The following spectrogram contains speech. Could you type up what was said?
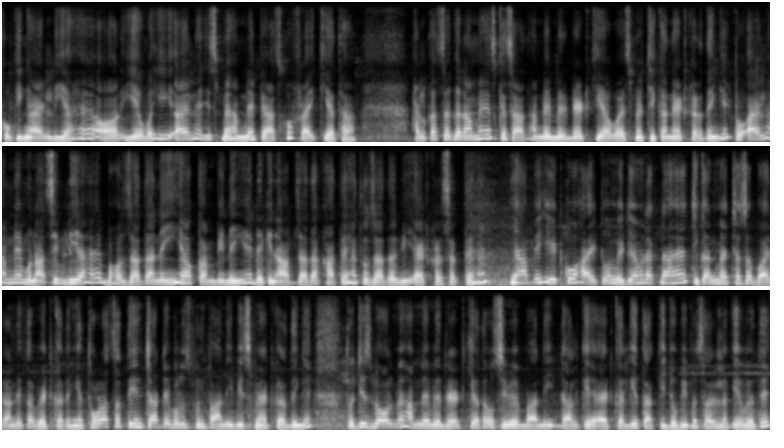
कुकिंग ऑयल लिया है और ये वही ऑयल है जिसमें हमने प्याज को फ्राई किया था। हल्का सा गर्म है, इसके साथ हमने मेरीनेट किया हुआ इसमें चिकन ऐड कर देंगे। तो ऑयल हमने मुनासिब लिया है, बहुत ज़्यादा नहीं है और कम भी नहीं है, लेकिन आप ज़्यादा खाते हैं तो ज़्यादा भी ऐड कर सकते हैं। यहाँ पे हीट को हाई टू मीडियम रखना है, चिकन में अच्छा सा बॉयल आने का वेट करेंगे। थोड़ा सा तीन चार टेबल स्पून पानी भी इसमें ऐड कर देंगे। तो जिस बाउल में हमने मेरीनेट किया था, उसी में पानी डाल के ऐड कर लिए, ताकि जो भी मसाले लगे हुए थे,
